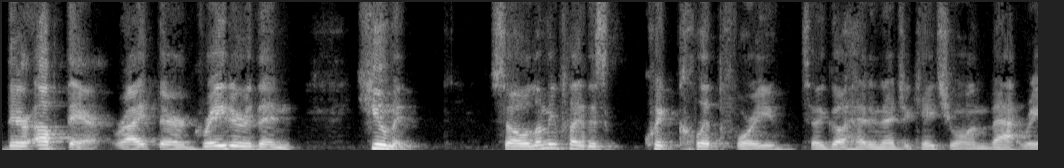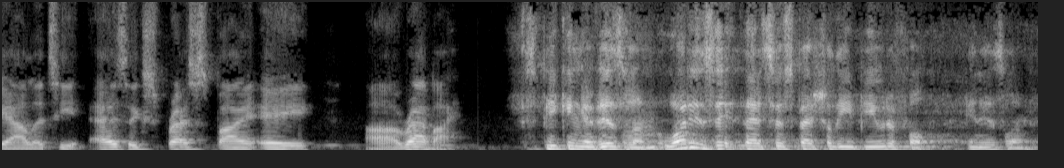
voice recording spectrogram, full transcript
they're up there, right? They're greater than human. So let me play this quick clip for you to go ahead and educate you on that reality as expressed by a uh, rabbi. Speaking of Islam, what is it that's especially beautiful in Islam?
